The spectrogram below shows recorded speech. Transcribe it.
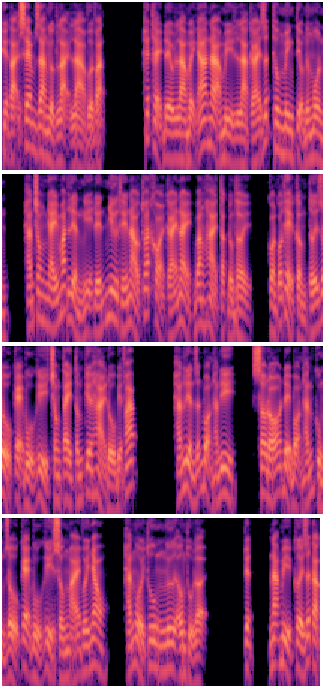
hiện tại xem ra ngược lại là vừa vặn. Hết thảy đều là mệnh a, nạ mỹ là cái rất thông minh tiểu nương môn hắn trong nháy mắt liền nghĩ đến như thế nào thoát khỏi cái này băng hải tặc đồng thời, còn có thể cầm tới rổ kẹ bù gỉ trong tay tấm kia hải đồ biện pháp. Hắn liền dẫn bọn hắn đi, sau đó để bọn hắn cùng rổ kẹ bù gỉ sống mái với nhau, hắn ngồi thu ngư ông thủ lợi. Tuyệt nạ mỹ cười rất tặc,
